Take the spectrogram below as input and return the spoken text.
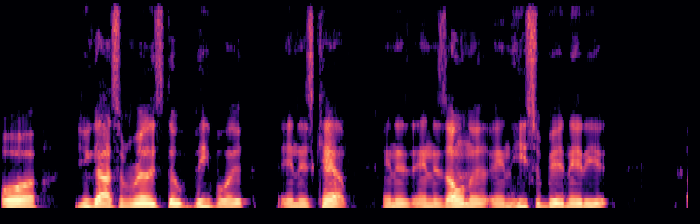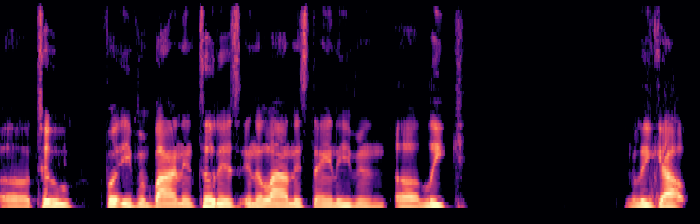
or you got some really stupid people in- his camp and his and his owner, and he should be an idiot uh, too for even buying into this and allowing this thing to even uh, leak leak out.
